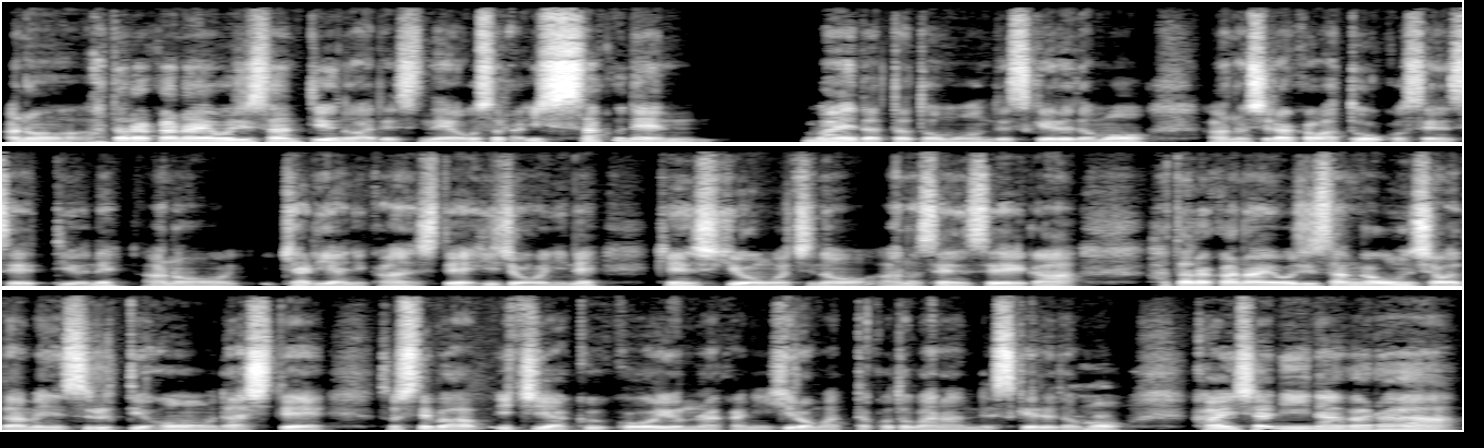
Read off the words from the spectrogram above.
あの、働かないおじさんっていうのはですね、おそらく一昨年前だったと思うんですけれども、あの、白川東子先生っていうね、あの、キャリアに関して非常にね、見識をお持ちのあの先生が、働かないおじさんが御社はダメにするっていう本を出して、そしてまあ、一躍こう世の中に広まった言葉なんですけれども、会社にいながら、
